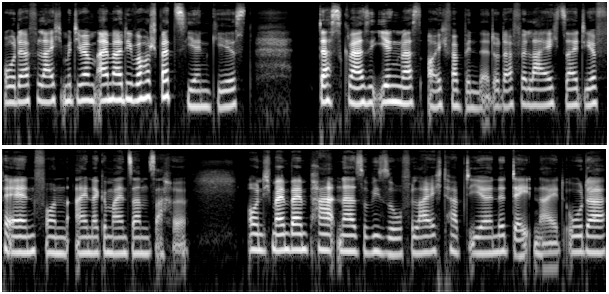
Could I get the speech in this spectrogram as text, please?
oder vielleicht mit jemandem einmal die Woche spazieren gehst, dass quasi irgendwas euch verbindet oder vielleicht seid ihr Fan von einer gemeinsamen Sache. Und ich meine, beim Partner sowieso, vielleicht habt ihr eine Date Night oder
